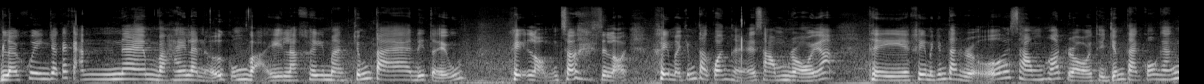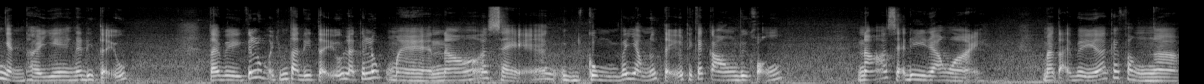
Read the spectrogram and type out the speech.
lời khuyên cho các anh nam và hay là nữ cũng vậy là khi mà chúng ta đi tiểu khi lộn xin lỗi khi mà chúng ta quan hệ xong rồi á thì khi mà chúng ta rửa xong hết rồi thì chúng ta cố gắng dành thời gian để đi tiểu. Tại vì cái lúc mà chúng ta đi tiểu là cái lúc mà nó sẽ cùng với dòng nước tiểu thì các con vi khuẩn nó sẽ đi ra ngoài. Mà tại vì á, cái phần à,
